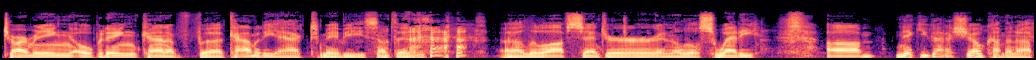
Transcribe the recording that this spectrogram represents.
charming opening kind of uh, comedy act, maybe something a little off center and a little sweaty. Um, Nick, you got a show coming up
